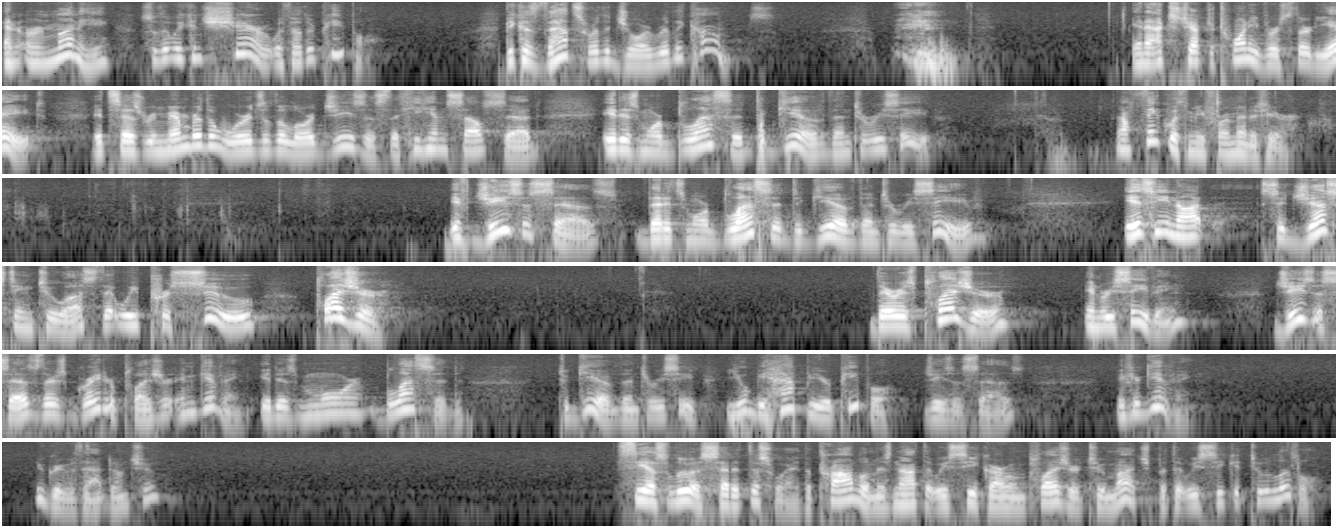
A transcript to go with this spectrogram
and earn money so that we can share it with other people. Because that's where the joy really comes. In Acts chapter 20, verse 38, it says, Remember the words of the Lord Jesus, that he himself said, It is more blessed to give than to receive. Now, think with me for a minute here. If Jesus says that it's more blessed to give than to receive, is he not suggesting to us that we pursue pleasure? There is pleasure in receiving, Jesus says there's greater pleasure in giving. It is more blessed to give than to receive. You'll be happier people, Jesus says, if you're giving. You agree with that, don't you? C.S. Lewis said it this way The problem is not that we seek our own pleasure too much, but that we seek it too little.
